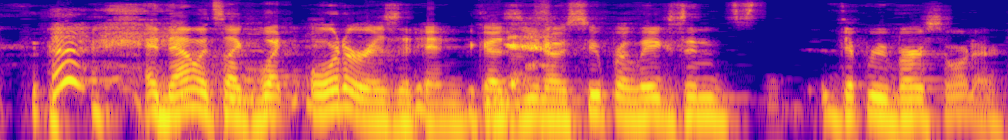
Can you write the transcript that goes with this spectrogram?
and now it's like, what order is it in? Because yeah. you know, Super League's in reverse order.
